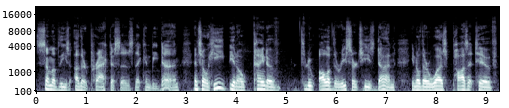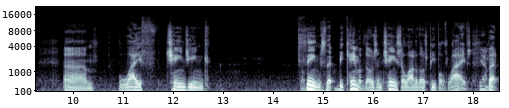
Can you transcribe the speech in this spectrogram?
some of these other practices that can be done. And so he, you know, kind of through all of the research he's done, you know, there was positive um, life changing things that became of those and changed a lot of those people's lives. Yeah. But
